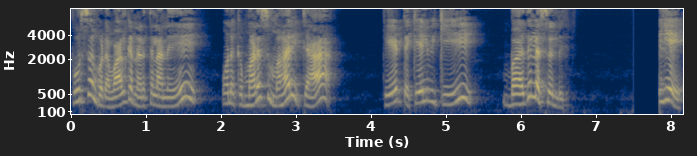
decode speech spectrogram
புருஷன் கூட வாழ்க்கை நடத்தலான்னு உனக்கு மனசு மாறிட்டா? கேட்ட கேள்விக்கு பதில சொல்லு. ஐயே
